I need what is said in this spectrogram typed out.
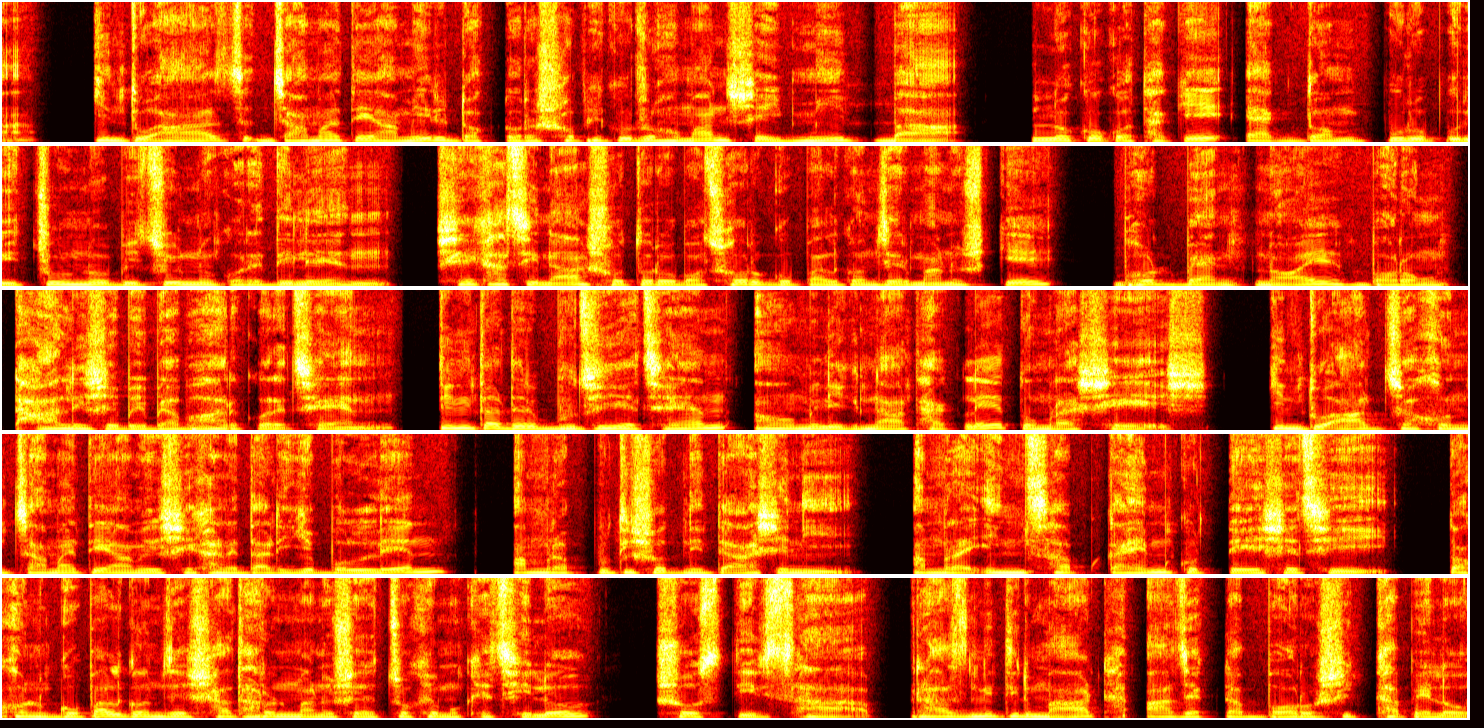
কিন্তু আজ জামাতে আমির ডক্টর শফিকুর রহমান সেই মিথ বা লোককথাকে একদম পুরোপুরি চূর্ণ বিচূর্ণ করে দিলেন। শেখ হাসিনা সতেরো বছর গোপালগঞ্জের মানুষকে ভোট ব্যাংক নয়, বরং ঢাল হিসেবে ব্যবহার করেছেন। তিনি তাদের বুঝিয়েছেন, আওয়ামী লীগ না থাকলে তোমরা শেষ। কিন্তু আজ যখন জামায়াতে আমির সেখানে দাঁড়িয়ে বললেন, আমরা প্রতিশোধ নিতে আসিনি, আমরা ইনসাফ কায়েম করতে এসেছি। তখন গোপালগঞ্জের সাধারণ মানুষের চোখে মুখে ছিল স্বস্তির ছাপ। রাজনীতির মাঠ আজ একটা বড় শিক্ষা পেল।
